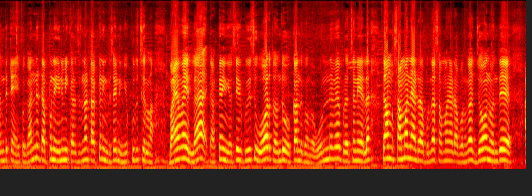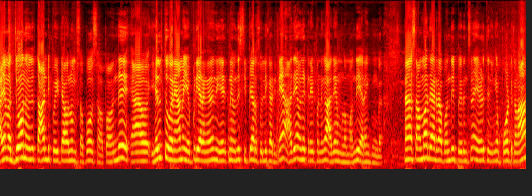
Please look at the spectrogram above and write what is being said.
வந்துட்டேன். இப்போ கன்று டப்புன்னு எனிமி கிடச்சதுன்னா டக்குன்னு இந்த சைடு நீங்கள் குதிச்சிடலாம். பயமே இல்லை. டக்குன்னு நீங்கள் சைடு குதிச்சு ஓரத்தில் வந்து உட்காந்துக்கோங்க ஒன்றுமே பிரச்சனையே இல்லை. சம் சம்மன் ஏட்ராப் இருந்தால் சம்மன் ஏட்ராப் பண்ணுங்க. ஜோன் வந்து அதே மாதிரி ஜோன் வந்து தாண்டி போயிட்டாலும் சப்போஸ் அப்போ வந்து ஹெல்த் குறையாமல் எப்படி இறங்குறதுன்னு ஏற்கனவே வந்து சிப்பியால் சொல்லி காட்டிட்டேன். அதே வந்து ட்ரை பண்ணுங்கள் அதே மூலம் வந்து இறங்குங்க. சம்மர் ஏர்ட்ராப் வந்து இப்போ இருந்துச்சுன்னா எடுத்து நீங்கள் போட்டுக்கலாம்.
